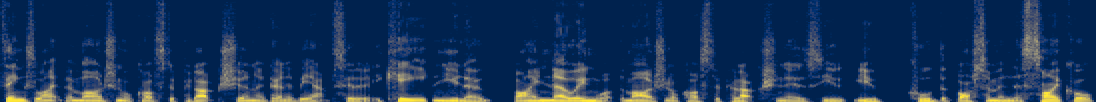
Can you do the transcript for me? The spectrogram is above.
things like the marginal cost of production are going to be absolutely key. And, you know, by knowing what the marginal cost of production is, you, you called the bottom in the cycle,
